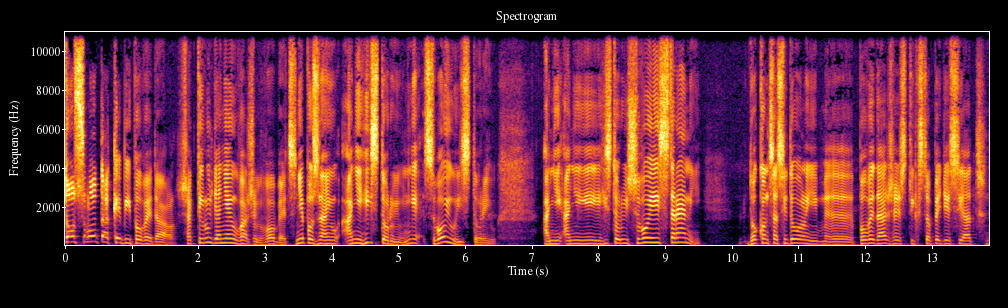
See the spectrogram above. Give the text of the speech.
to Slota keby povedal. Však tí ľudia neuvažujú vôbec. Nepoznajú ani históriu, nie, svoju históriu. Ani, ani históriu svojej strany. Dokonca si dovolím e, povedať, že z tých 150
